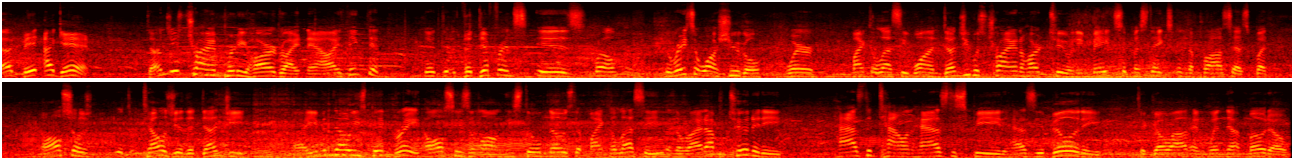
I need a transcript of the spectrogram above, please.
a bit again. Dungey's trying pretty hard right now. I think that the, the difference is, well, the race at Washougal, where Mike Alessi won, Dungey was trying hard too, and he made some mistakes in the process. But also tells you that Dungey, uh, even though he's been great all season long, he still knows that Mike Alessi, in the right opportunity, has the talent, has the speed, has the ability to go out and win that moto.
